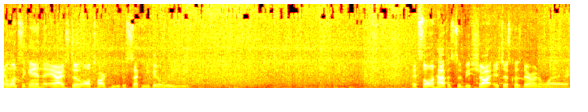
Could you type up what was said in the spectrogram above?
And once again, the AI is still all targeting you the second you get a lead. If someone happens to be shot, it's just because they're in the way.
